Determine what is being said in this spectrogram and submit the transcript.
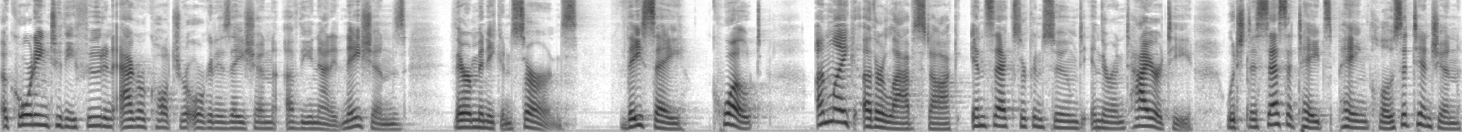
According to the Food and Agriculture Organization of the United Nations, there are many concerns. They say, quote, Unlike other livestock, insects are consumed in their entirety, which necessitates paying close attention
